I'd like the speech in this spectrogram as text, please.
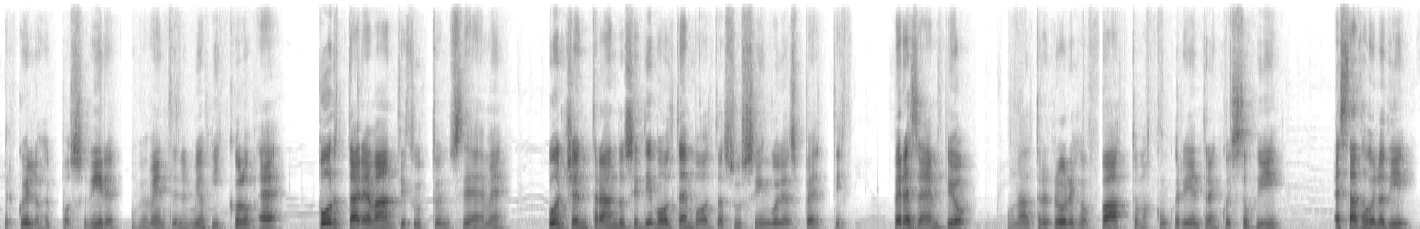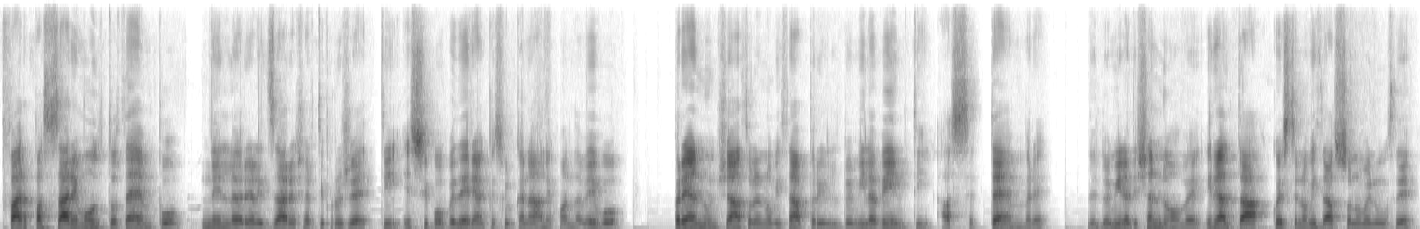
per quello che posso dire ovviamente nel mio piccolo, è portare avanti tutto insieme concentrandosi di volta in volta su singoli aspetti. Per esempio, un altro errore che ho fatto, ma comunque rientra in questo qui, è stato quello di far passare molto tempo nel realizzare certi progetti e si può vedere anche sul canale quando avevo preannunciato le novità per il 2020 a settembre del 2019, in realtà queste novità sono venute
